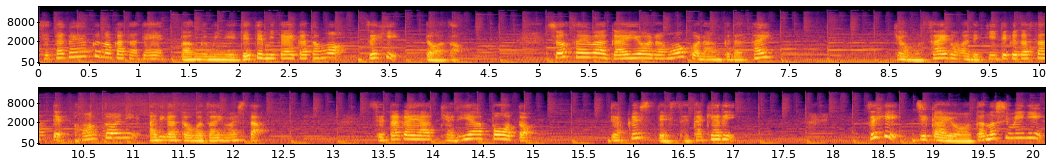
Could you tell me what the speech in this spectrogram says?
世田谷区の方で番組に出てみたい方もぜひどうぞ。詳細は概要欄をご覧ください。今日も最後まで聞いてくださって本当にありがとうございました。世田谷キャリアポート略してセタキャリぜひ次回をお楽しみに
